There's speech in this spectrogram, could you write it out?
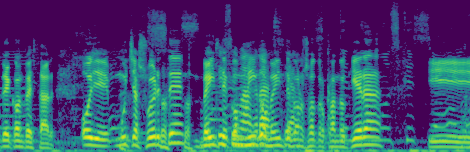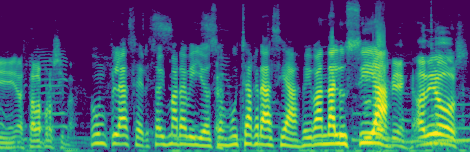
de contestar. Oye, mucha suerte. 20 Muchísimas conmigo, 20 gracias. con nosotros cuando quiera. Y hasta la próxima. Un placer, sois maravillosos. Muchas gracias. ¡Viva Tú Andalucía! también. Adiós.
